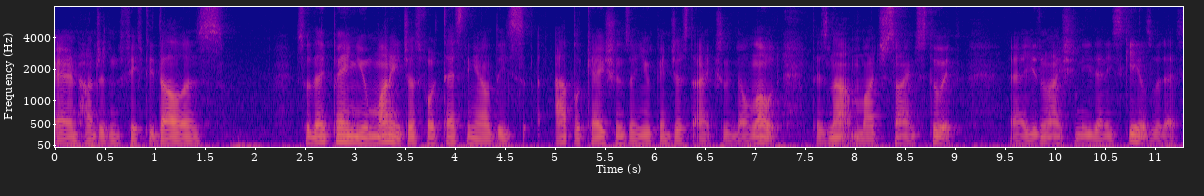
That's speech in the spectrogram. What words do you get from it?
earn 150 dollars so they're paying you money just for testing out these applications and you can just actually download. There's not much science to it. Uh, you don't actually need any skills with this.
